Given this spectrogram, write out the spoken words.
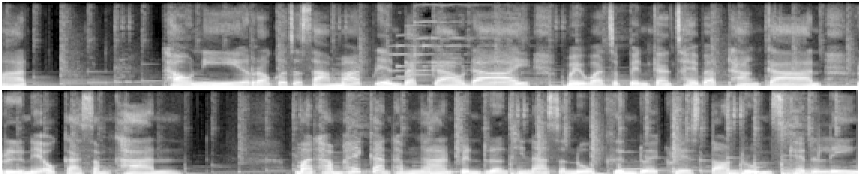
มัติ เท่านี้เราก็จะสามารถเปลี่ยนแบ็กกราวด์ได้ ไม่ว่าจะเป็นการใช้แบบทางการ หรือในโอกาสสำคัญ มาทำให้การทำงานเป็นเรื่องที่น่าสนุกขึ้นด้วย Creston Room Scheduling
